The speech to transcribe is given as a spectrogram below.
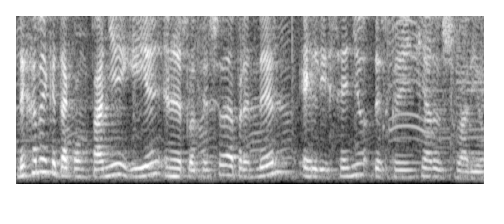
Déjame que te acompañe y guíe en el proceso de aprender el diseño de experiencia de usuario.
